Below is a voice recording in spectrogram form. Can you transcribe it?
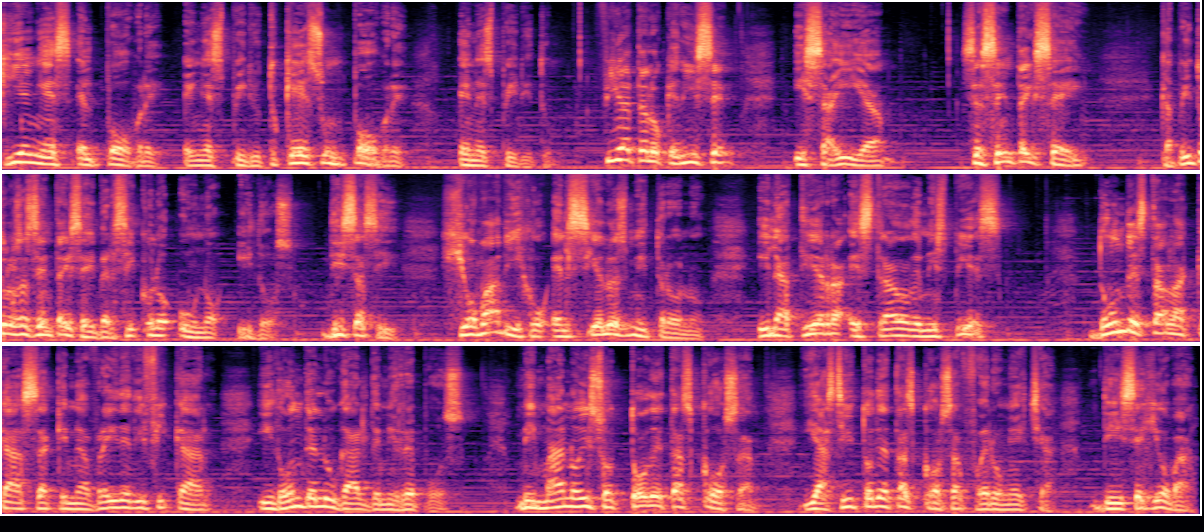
¿quién es el pobre en espíritu? ¿Qué es un pobre en espíritu? Fíjate lo que dice Isaías 66, capítulo 66, versículo 1 y 2. Dice así, Jehová dijo, el cielo es mi trono y la tierra estrado de mis pies. ¿Dónde está la casa que me habré de edificar y dónde el lugar de mi reposo? Mi mano hizo todas estas cosas y así todas estas cosas fueron hechas, dice Jehová.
